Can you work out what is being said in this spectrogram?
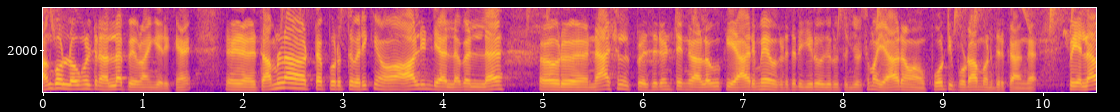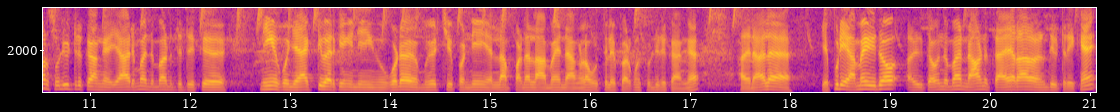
அங்கே உள்ளவங்கள்ட்ட நல்லா போய் வாங்கியிருக்கேன். தமிழ்நாட்டை பொறுத்த வரைக்கும் ஆல் இண்டியா லெவலில் ஒரு நேஷனல் பிரசிடென்ட்டுங்கிற அளவுக்கு யாருமே கிட்டத்தட்ட இருபது இருபத்தஞ்சி வருஷமாக யாரும் போட்டி போடாமல் இருந்திருக்காங்க. இப்போ எல்லோரும் சொல்லிட்டு இருக்காங்க யாருமே அந்த மாதிரி இருந்துட்டு நீங்கள் கொஞ்சம் ஆக்டிவாக இருக்கீங்க நீங்கள் கூட முயற்சி பண்ணி எல்லாம் பண்ணலாமே நாங்களாம் ஒத்துழைப்பாக இருக்கோம்னு சொல்லியிருக்காங்க. அதனால் எப்படி அமையுதோ அதுக்கு தகுந்த மாதிரி நானும் தயாராக இருந்துகிட்டு இருக்கேன்.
